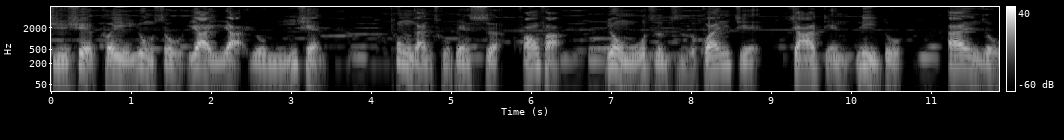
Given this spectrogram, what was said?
取穴可以用手压一压，有明显痛感处便是。方法：用拇指指关节加点力度，按揉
